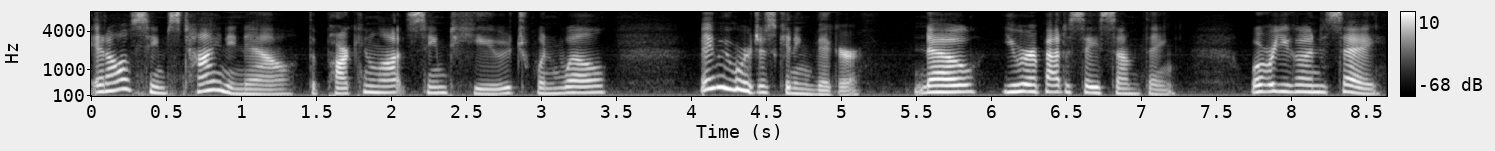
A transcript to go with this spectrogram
it all seems tiny now. The parking lot seemed huge when, well, maybe we're just getting bigger. No, you were about to say something. What were you going to say?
